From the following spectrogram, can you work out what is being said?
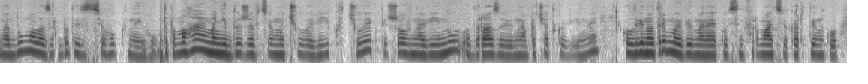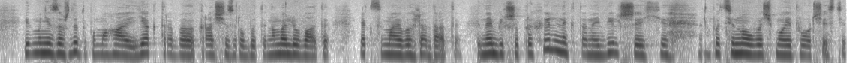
надумала зробити з цього книгу. Допомагає мені дуже в цьому чоловік. Чоловік пішов на війну одразу на початку війни. Коли він отримує від мене якусь інформацію, картинку, він мені завжди допомагає, як треба краще зробити, намалювати, як це має виглядати. Найбільший прихильник та найбільший поціновувач моєї творчості.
